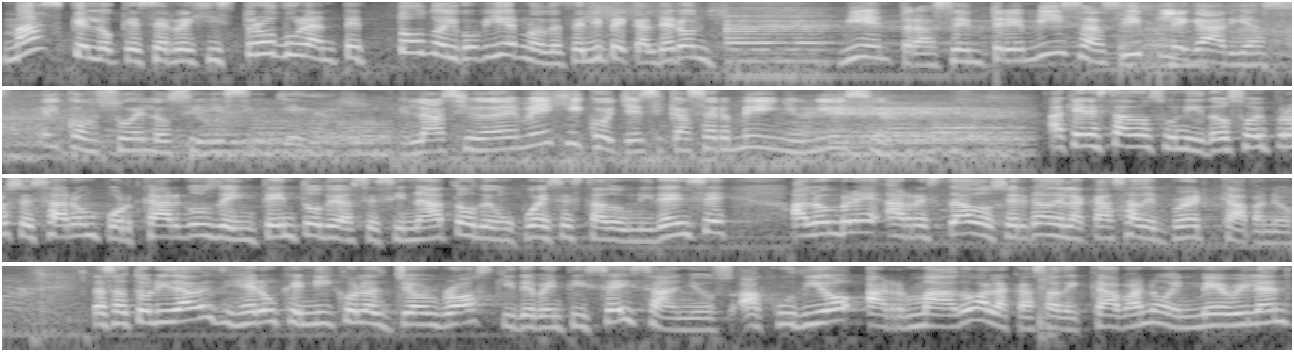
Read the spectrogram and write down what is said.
más que lo que se registró durante todo el gobierno de Felipe Calderón. Mientras, entre misas y plegarias, el consuelo sigue sin llegar. En la Ciudad de México, Jessica Cermeño, Univision. Aquí en Estados Unidos hoy procesaron por cargos de intento de asesinato de un juez estadounidense al hombre arrestado cerca de la casa de Brett Kavanaugh. Las autoridades dijeron que Nicholas John Roski, de 26 años, acudió armado a la casa de Kavanaugh en Maryland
